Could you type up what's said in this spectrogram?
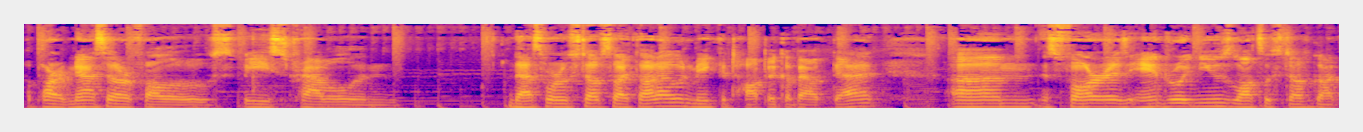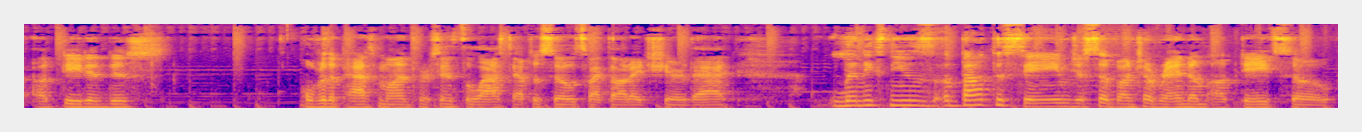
a part of NASA or follow space travel and that sort of stuff. So I thought I would make the topic about that. Um, as far as Android news, lots of stuff got updated this over the past month or since the last episode. So I thought I'd share that. Linux news about the same, just a bunch of random updates. So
